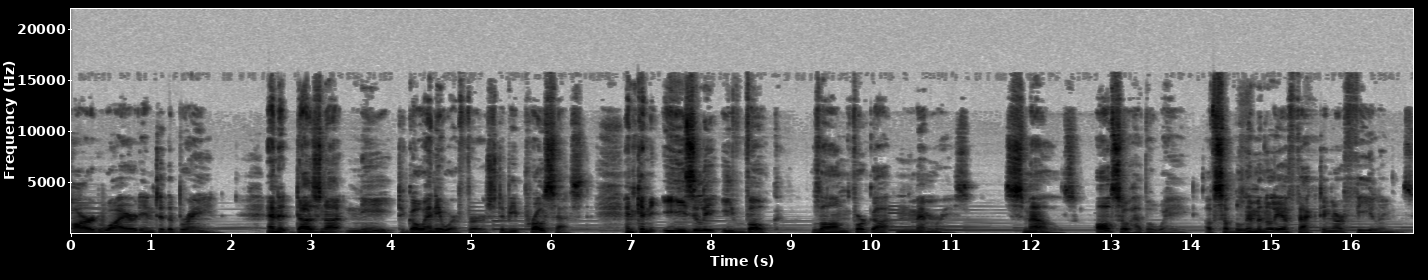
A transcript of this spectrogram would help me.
hardwired into the brain and it does not need to go anywhere first to be processed. and can easily evoke long forgotten memories. Smells also have a way of subliminally affecting our feelings,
